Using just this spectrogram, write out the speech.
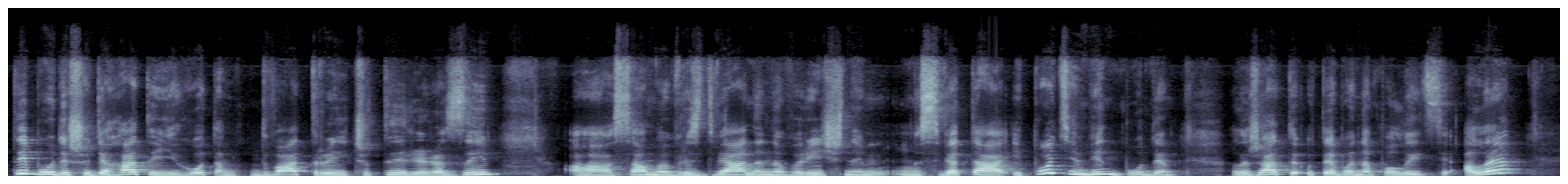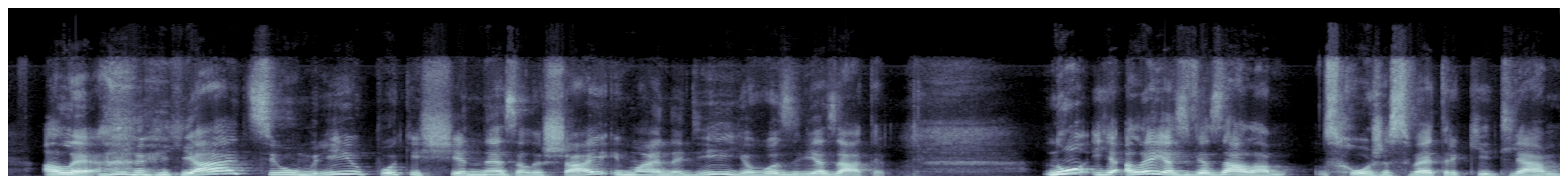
ти будеш одягати його там 2, 3, 4 рази, а саме в різдвяне новорічні свята, і потім він буде лежати у тебе на полиці. Але але я цю мрію поки ще не залишаю і маю надію його зв'язати. Ну, Але я зв'язала схожі светрики для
